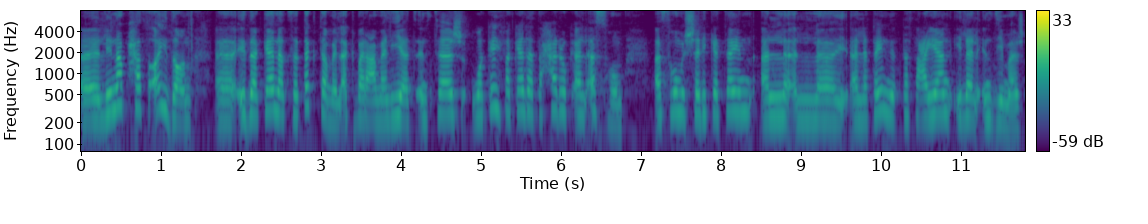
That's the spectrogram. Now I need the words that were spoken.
لنبحث أيضا إذا كانت ستكتمل أكبر عملية إنتاج وكيف كان تحرك الأسهم؟ أسهم الشركتين اللتين تسعيان إلى الاندماج.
